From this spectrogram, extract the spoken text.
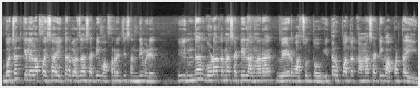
बचत केलेला पैसा इतर गरजासाठी वापरण्याची संधी मिळेल. इंधन गोळा करण्यासाठी लागणारा वेळ वाचून तो इतर उत्पादक कामासाठी वापरता येईल.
